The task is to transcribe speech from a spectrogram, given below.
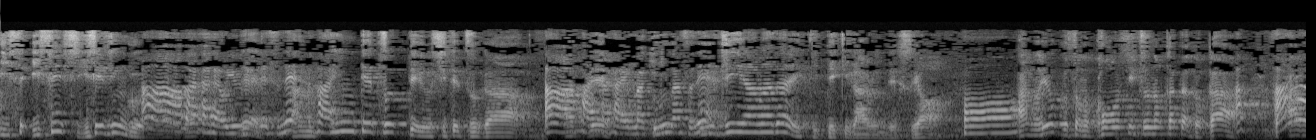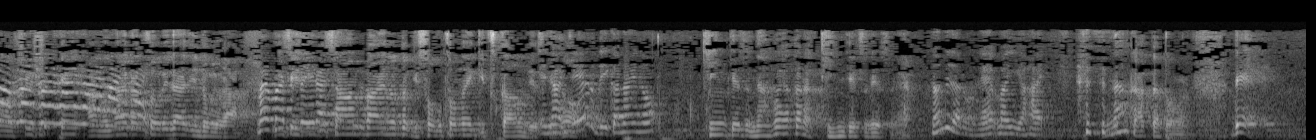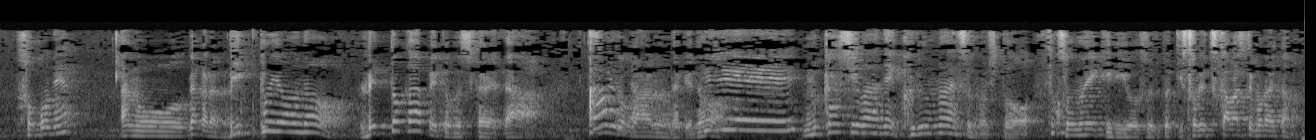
伊勢伊勢市伊勢神宮あーはいはいはい有名ですね。近鉄っていう私鉄があってあーはいはいはいまあ聞きますね。う宇治山田駅って駅があるんですよ。あのよくその皇室の方とかあの出あの内閣総理大臣とかが伊勢神宮参拝の時そその駅使うんですえなけど JR で行かないの？近鉄名古屋から近鉄ですね。なんでだろうね。まあいいやはい。なんかあったと思う。でそこねあのーだから VIP 用のレッドカーペットの敷かれた通路があるんだけど昔はね車椅子の人その駅利用する時それ使わせてもらえたの、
